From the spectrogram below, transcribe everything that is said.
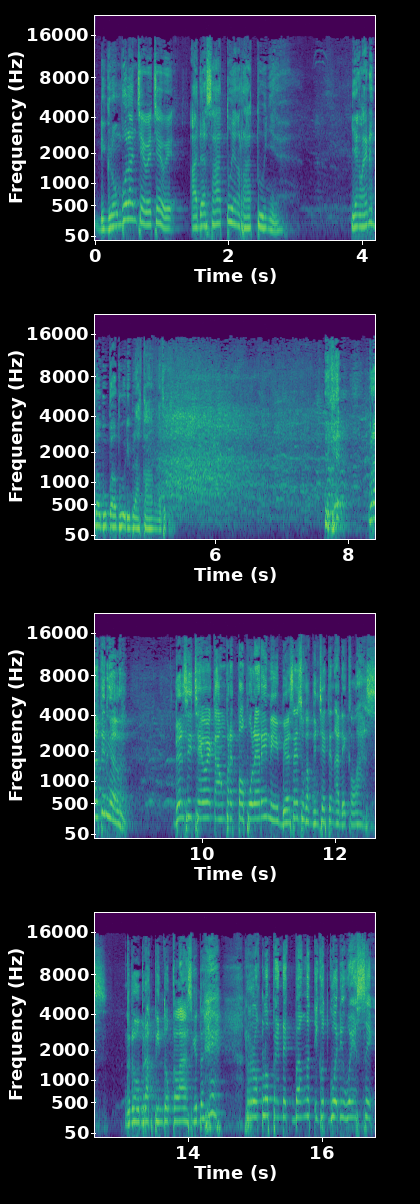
di gerombolan cewek-cewek ada satu yang ratunya. Yang lainnya babu-babu di belakang gitu. Ya kan? Perhatiin gak lo? Dan si cewek kampret populer ini biasanya suka gencetin adik kelas. Ngedobrak pintu kelas gitu. Heh, rok lo pendek banget ikut gue di WC.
